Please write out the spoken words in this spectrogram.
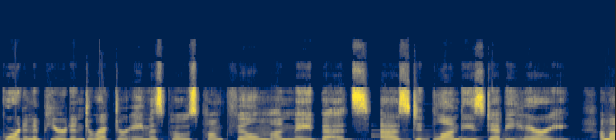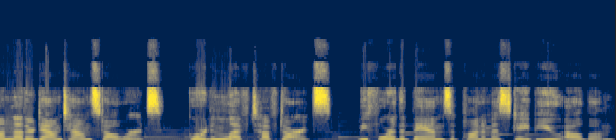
Gordon appeared in director Amos Poe's punk film Unmade Beds, as did Blondie's Debbie Harry. Among other downtown stalwarts, Gordon left Tuff Darts before the band's eponymous debut album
